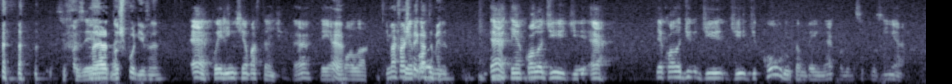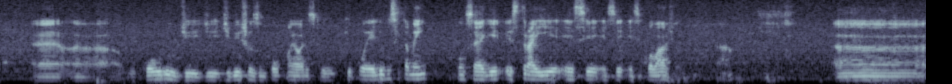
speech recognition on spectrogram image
se fazer. Não era tão disponível, né? É, coelhinho tinha bastante, né? Tem a é. cola. E mais fácil pegar também, de... né? É, tem a cola de, de é, tem a cola de, de, de, de, couro também, né? Quando você cozinha é, uh, o couro de, de, de, bichos um pouco maiores que o, que o coelho, você também consegue extrair esse, esse, esse colágeno. Tá? Ah,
